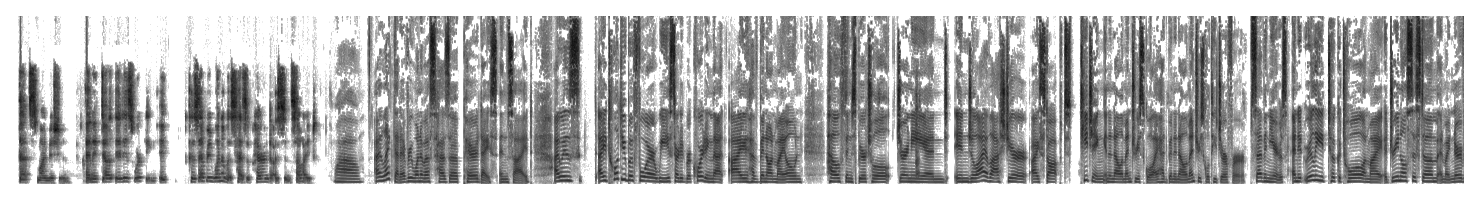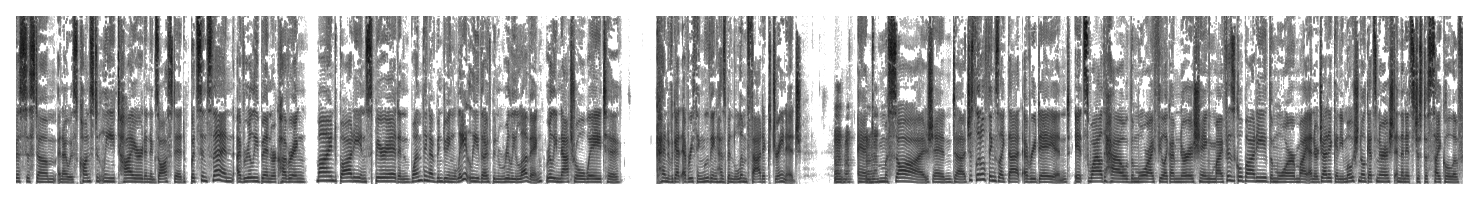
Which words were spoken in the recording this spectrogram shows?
That's my mission. And it does, it is working. It, because every one of us has a paradise inside. Wow. I like that. Every one of us has a paradise inside. I was, I told you before we started recording that I have been on my own health and spiritual journey. And in July of last year, I stopped teaching in an elementary school. I had been an elementary school teacher for seven years and it really took a toll on my adrenal system and my nervous system. And I was constantly tired and exhausted. But since then, I've really been recovering mind, body, and spirit. And one thing I've been doing lately that I've been really loving, really natural way to kind of get everything moving has been lymphatic drainage. Mm-hmm. and mm-hmm. massage and uh, just little things like that every day. And it's wild how the more I feel like I'm nourishing my physical body, the more my energetic and emotional gets nourished. And then it's just a cycle of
